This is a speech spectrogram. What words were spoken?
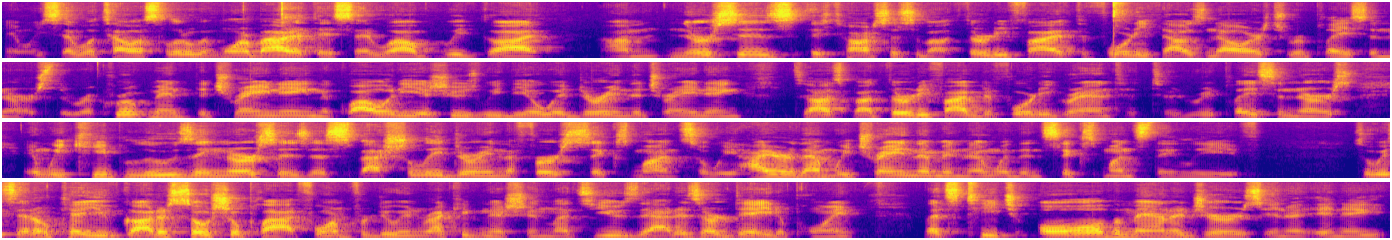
And we said, well, tell us a little bit more about it. They said, well, we've got um, nurses, it costs us about thirty-five to forty thousand dollars to replace a nurse. The recruitment, the training, the quality issues we deal with during the training it costs about thirty-five to forty grand to, to replace a nurse, and we keep losing nurses, especially during the first six months. So we hire them, we train them, and then within six months they leave. So we said, okay, you've got a social platform for doing recognition. Let's use that as our data point. Let's teach all the managers in a, in a,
